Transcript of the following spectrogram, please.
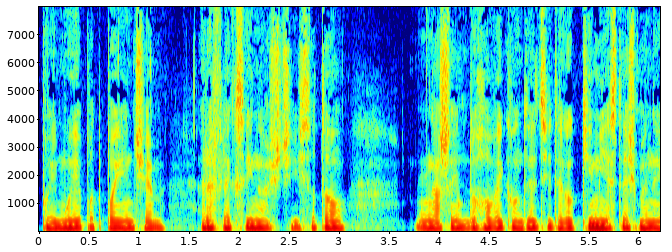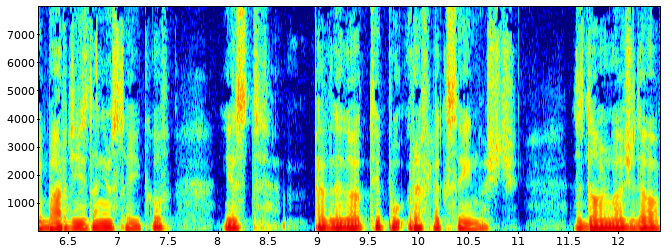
pojmuję pod pojęciem refleksyjności, istotą naszej duchowej kondycji, tego kim jesteśmy najbardziej zdaniem stoików, jest pewnego typu refleksyjność, zdolność do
